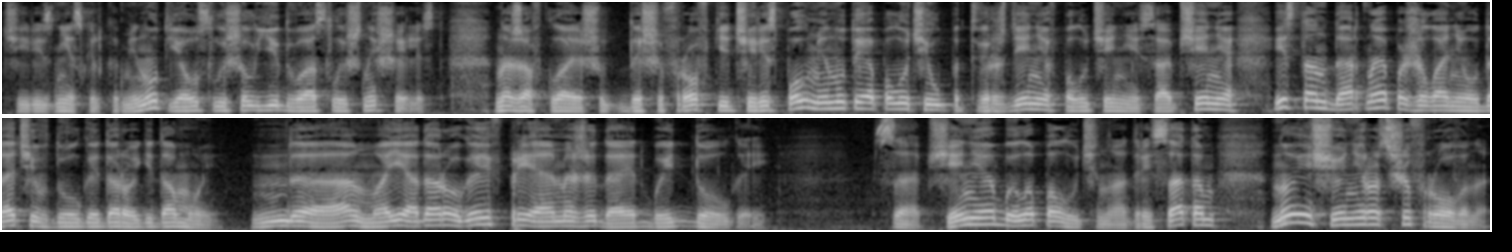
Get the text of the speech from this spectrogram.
Через несколько минут я услышал едва слышный шелест. Нажав клавишу дешифровки, через полминуты я получил подтверждение в получении сообщения и стандартное пожелание удачи в долгой дороге домой. Да, моя дорога и впрямь ожидает быть долгой. Сообщение было получено адресатом, но еще не расшифровано.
